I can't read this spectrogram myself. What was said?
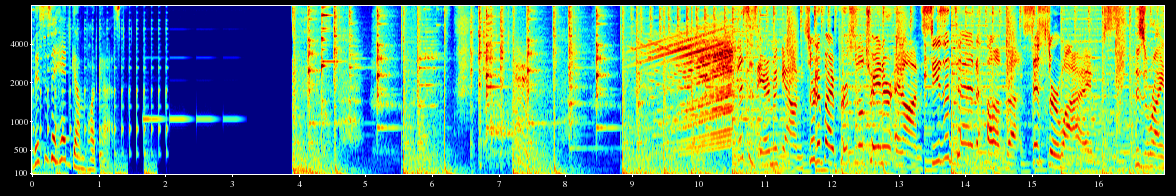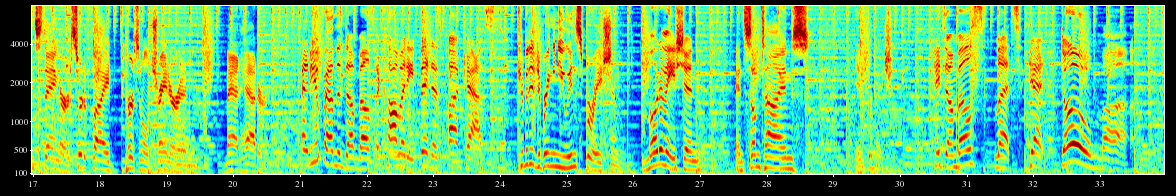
This is a headgum podcast. This is Erin McGowan, certified personal trainer, and on season 10 of The Sister Wives. This is Ryan Stanger, certified personal trainer and Mad Hatter. And you found The Dumbbells, a comedy fitness podcast. Committed to bringing you inspiration Motivation. and sometimes information. Hey, Dumbbells, let's get dome.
